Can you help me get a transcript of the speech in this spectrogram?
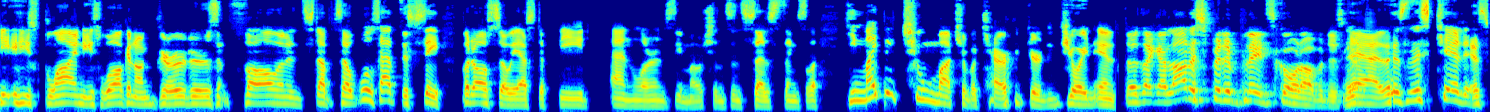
he, he's blind, he's walking on girders and falling and stuff. So we'll have to see. But also, he has to feed and learns the emotions and says things like he might be too much of a character to join in. There's like a lot of spinning plates going on with this guy. Yeah, this this kid is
